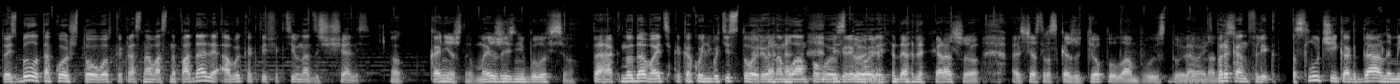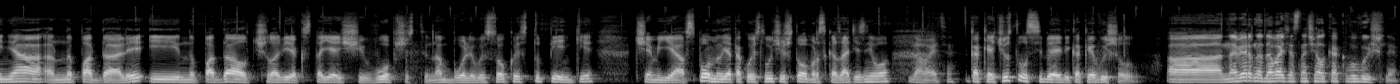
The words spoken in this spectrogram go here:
То есть было такое, что вот как раз на вас нападали, а вы как-то эффективно защищались? Конечно, в моей жизни было все. Так, ну давайте-ка какую-нибудь историю нам ламповую, Григорий. Да, да, хорошо. А сейчас расскажу теплую ламповую историю. Давайте, про конфликт. Случай, когда на меня нападали, и нападал человек, стоящий в обществе на более высокой ступеньке, чем я. Вспомнил я такой случай, что вам рассказать из него? Давайте. Как я чувствовал себя или как я вышел? А, наверное, давайте сначала, как вы вышли.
